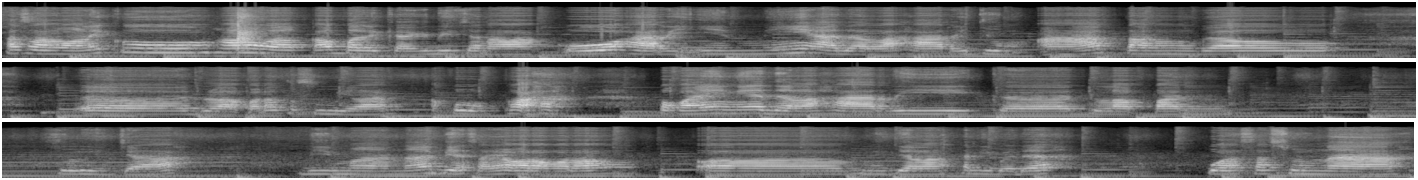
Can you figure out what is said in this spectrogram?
Assalamualaikum, halo welcome. Balik lagi di channel aku. Hari ini adalah hari Jumat tanggal uh, 8 atau 9, aku lupa. Pokoknya ini adalah hari ke-8 Zulhijjah Di mana biasanya orang-orang uh, menjalankan ibadah puasa sunnah.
